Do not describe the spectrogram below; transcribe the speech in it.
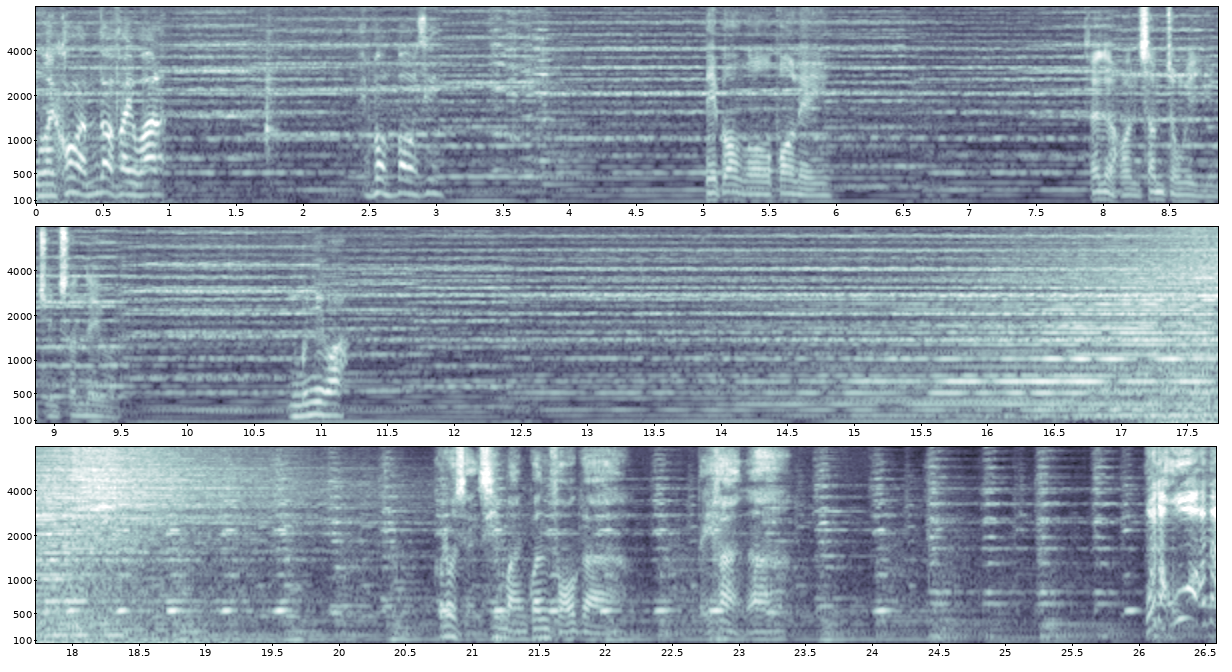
我係講埋咁多廢話啦，你幫唔幫我先？你幫我，我幫你。睇嚟韓心仲未完全順利喎。唔滿意我？嗰度成千萬軍火㗎，俾翻人啦！我的貨呢？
